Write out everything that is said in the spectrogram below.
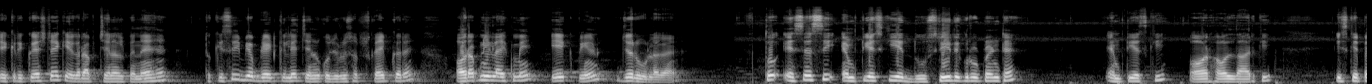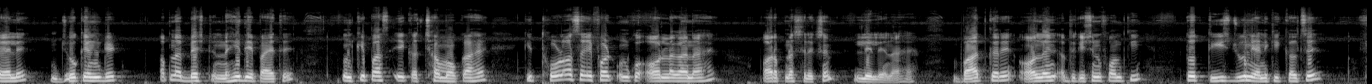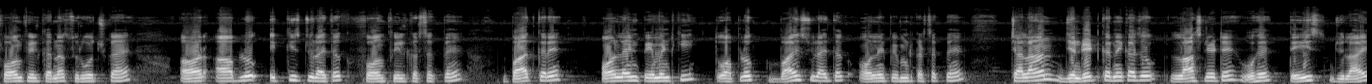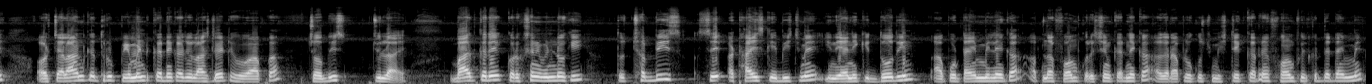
एक रिक्वेस्ट है कि अगर आप चैनल पर नए हैं तो किसी भी अपडेट के लिए चैनल को ज़रूर सब्सक्राइब करें और अपनी लाइफ में एक पेड़ ज़रूर लगाएँ। तो S S C M T की ये दूसरी रिक्रूटमेंट है एम टी की और हवलदार की। इसके पहले जो कैंडिडेट अपना बेस्ट नहीं दे पाए थे, उनके पास एक अच्छा मौका है कि थोड़ा सा एफर्ट उनको और लगाना है और अपना सिलेक्शन ले लेना है। बात करें ऑनलाइन एप्लीकेशन फॉर्म की तो 30 जून यानी कि कल से फॉर्म फिल करना शुरू हो चुका है और आप लोग 21 जुलाई तक फॉर्म फिल कर सकते हैं। बात करें ऑनलाइन पेमेंट की तो आप लोग 22 जुलाई तक ऑनलाइन पेमेंट कर सकते हैं। चालान जनरेट करने का जो लास्ट डेट है, वो है 23 जुलाई, और चालान के थ्रू पेमेंट करने का जो लास्ट डेट है, वो आपका 24 जुलाई। बात करें करेक्शन विंडो की तो 26 से 28 के बीच में, यानी कि दो दिन आपको टाइम मिलेगा अपना फॉर्म करेक्शन करने का, अगर आप लोग कुछ मिस्टेक कर रहे हैं फॉर्म फिल करते टाइम में।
